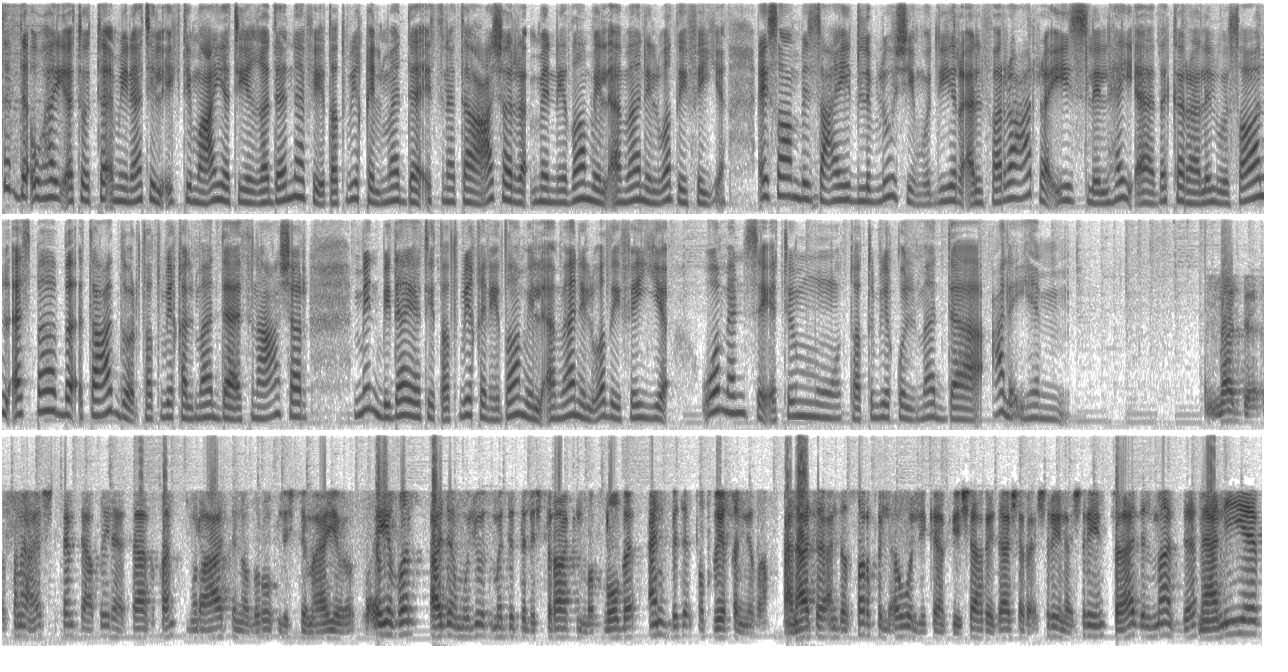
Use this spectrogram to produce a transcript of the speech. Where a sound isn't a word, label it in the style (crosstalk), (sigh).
تبدأ هيئة التأمينات الاجتماعية غدا في تطبيق المادة 12 من نظام الأمان الوظيفي. عصام بن سعيد البلوشي مدير الفرع الرئيس للهيئة ذكر للوصال أسباب تعذر تطبيق المادة 12 من بداية تطبيق نظام الأمان الوظيفي ومن سيتم تطبيق المادة عليهم. المادة 12 تم تعطيلها سابقا مراعاة الظروف الاجتماعية وأيضا عدم وجود مدة الاشتراك المطلوبة عند بدء تطبيق النظام. معناته عند الصرف الأول اللي كان في شهر 11 2020 فهذه المادة معنية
